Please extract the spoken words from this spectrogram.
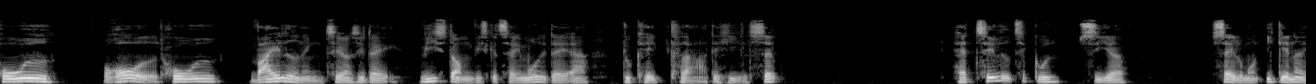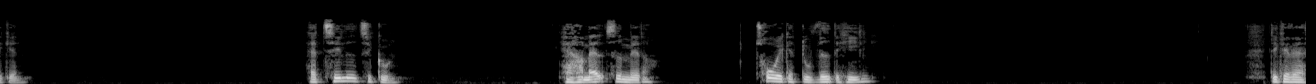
Hovedet, rådet, hovedet, vejledningen til os i dag, visdommen vi skal tage imod i dag er, du kan ikke klare det hele selv. Ha' tillid til Gud, siger Salomon igen og igen. Ha' tillid til Gud. Ha' ham altid med dig. Tro ikke, at du ved det hele. Det kan være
